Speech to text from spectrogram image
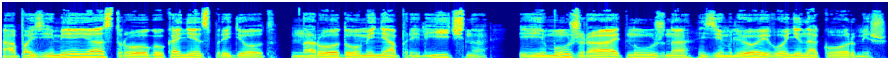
А по зиме и острогу конец придет. Народу у меня прилично, ему жрать нужно, землей его не накормишь.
